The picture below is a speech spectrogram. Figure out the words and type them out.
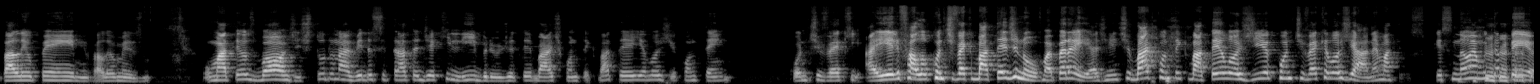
Valeu, PM, valeu mesmo. O Matheus Borges, tudo na vida se trata de equilíbrio. O GT bate quando tem que bater e elogia quando tem quando tiver que. Aí ele falou quando tiver que bater de novo. Mas peraí, a gente bate quando tem que bater, elogia quando tiver que elogiar, né, Matheus? Porque senão é muita peia.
